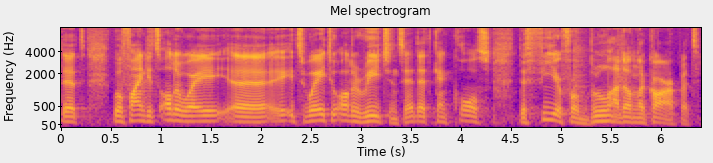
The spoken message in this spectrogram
that will find its other way, uh, its way to other regions eh, that can cause the fear for blood on the carpet.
